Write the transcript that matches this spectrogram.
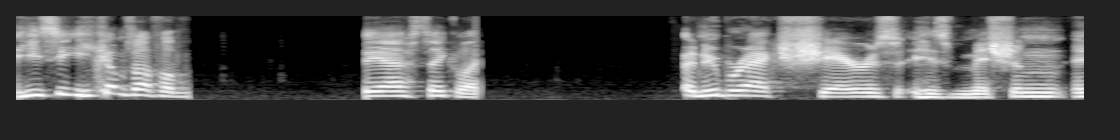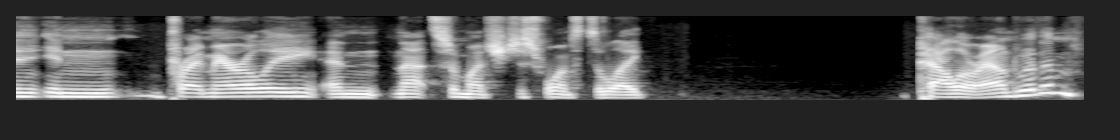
he's, he comes off a enthusiastic, like Anub'arak shares his mission in, in, primarily, and not so much just wants to like pal around with him.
